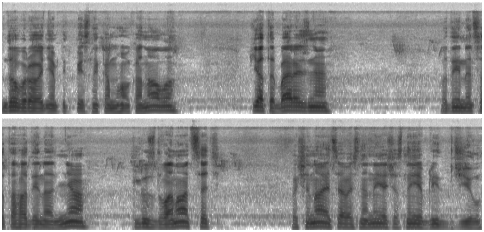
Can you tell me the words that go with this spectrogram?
Доброго дня підписникам мого каналу. 5 березня, 11 година дня, плюс 12. Починається весняний очисний обліт бджіл.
